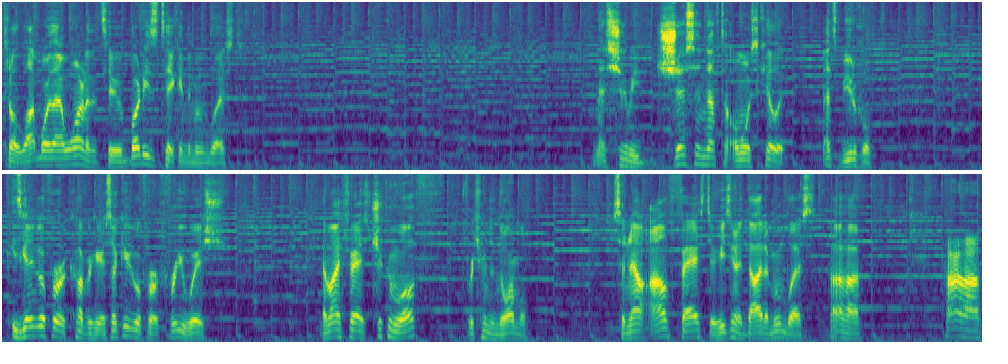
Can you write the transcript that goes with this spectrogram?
Did a lot more than I wanted it to, but he's taking the Moonblast. And that's gonna be just enough to almost kill it. That's beautiful. He's gonna go for a cover here, so I could go for a free wish. Am I fast? Trick him off, return to normal. So now I'm faster, he's gonna die to Moonblast. Haha. Haha. -Ha.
